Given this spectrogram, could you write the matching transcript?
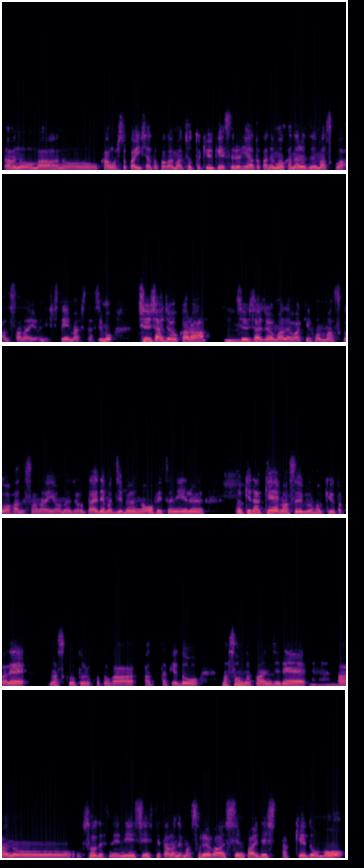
あの、まあ、あの、看護師とか医者とかが、まあ、ちょっと休憩する部屋とかでも必ずマスクを外さないようにしていましたし、もう駐車場から駐車場までは基本マスクを外さないような状態で、まあ、自分のオフィスにいる時だけ、まあ、水分補給とかでマスクを取ることがあったけど、まあ、そんな感じで、あのそうですね、妊娠してたので、まあ、それは心配でしたけども、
